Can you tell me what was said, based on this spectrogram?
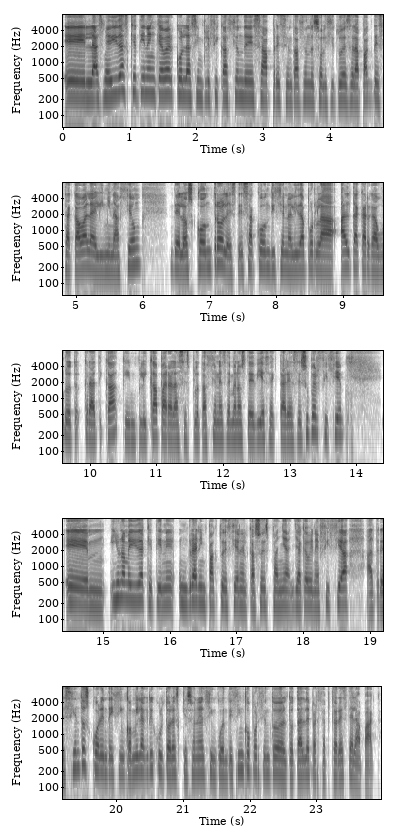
Eh, las medidas que tienen que ver con la simplificación de esa presentación de solicitudes de la PAC destacaba la eliminación de los controles de esa condicionalidad por la alta carga burocrática que implica para las explotaciones de menos de 10 hectáreas de superficie em, y una medida que tiene un gran impacto, decía, en el caso de España, ya que beneficia a 345.000 agricultores, que son el 55% del total de perceptores de la PAC.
